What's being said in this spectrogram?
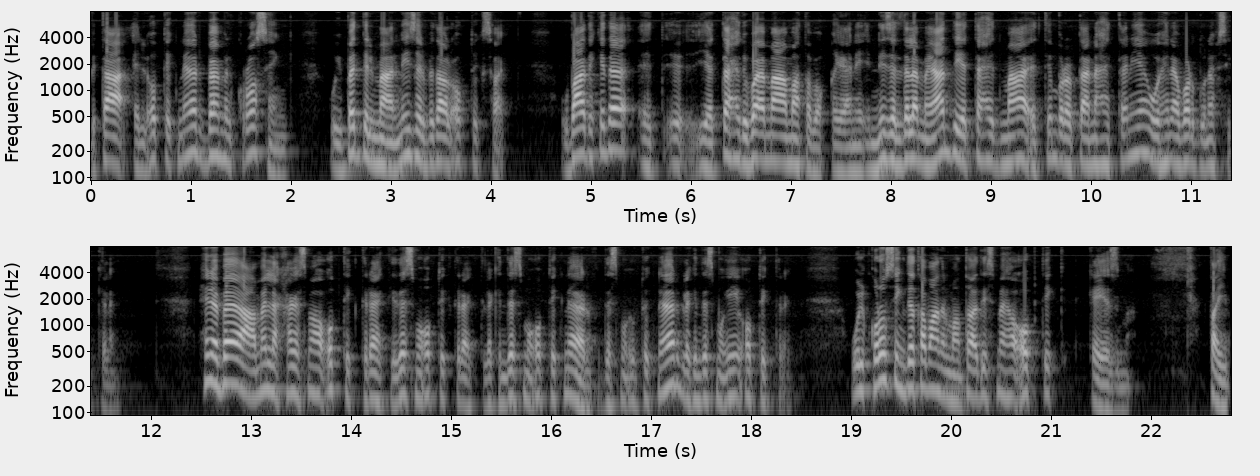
بتاع ال optic nerve بيعمل crossing ويبدل مع ال nasal بتاع ال opposite side وبعد كده يتحدوا بقى مع ما تبقى يعني ال nasal ده لما يعدي يتحد مع ال temporal بتاع الناحية الثانية وهنا برضو نفس الكلام. هنا بقى عمل لك حاجة اسمها optic tract ده اسمه optic tract لكن ده اسمه optic nerve ده اسمه optic nerve لكن ده اسمه إيه؟ optic tract وال crossing ده طبعا المنطقة دي اسمها optic chiasma طيب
